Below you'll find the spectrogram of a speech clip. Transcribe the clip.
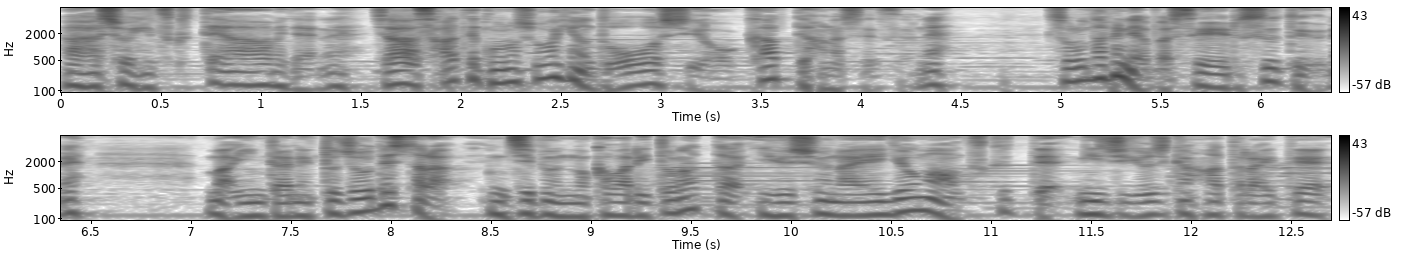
ああ商品作ったよみたいなね。じゃあさてこの商品をどうしようかって話ですよね。そのためにやっぱりセールスというねまあインターネット上でしたら自分の代わりとなった優秀な営業マンを作って24時間働いて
